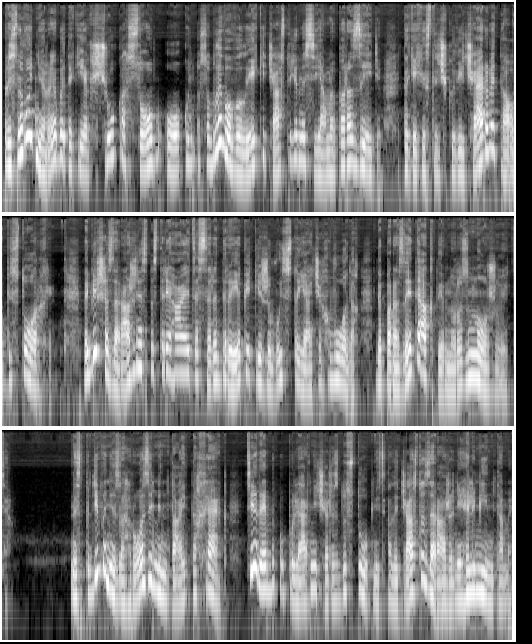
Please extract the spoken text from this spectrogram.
Прісноводні риби, такі як щука, сом, окунь, особливо великі, часто є носіями паразитів, таких як стрічкові черви та опісторхи. Найбільше зараження спостерігається серед риб, які живуть в стоячих водах, де паразити активно розмножуються. Несподівані загрози мінтай та хек. Ці риби популярні через доступність, але часто заражені гельмінтами.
